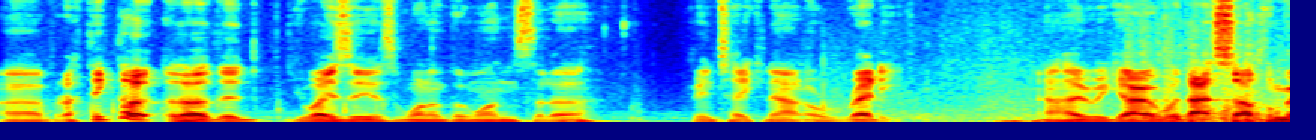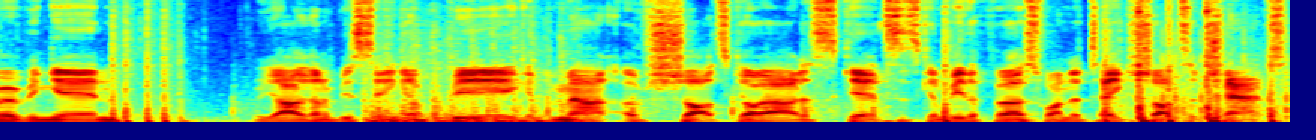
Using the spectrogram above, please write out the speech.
Uh, but I think the, the, the UAZ is one of the ones that are been taken out already. Now here we go with that circle moving in. We are going to be seeing a big amount of shots go out as Skits is going to be the first one to take shots at Champs.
